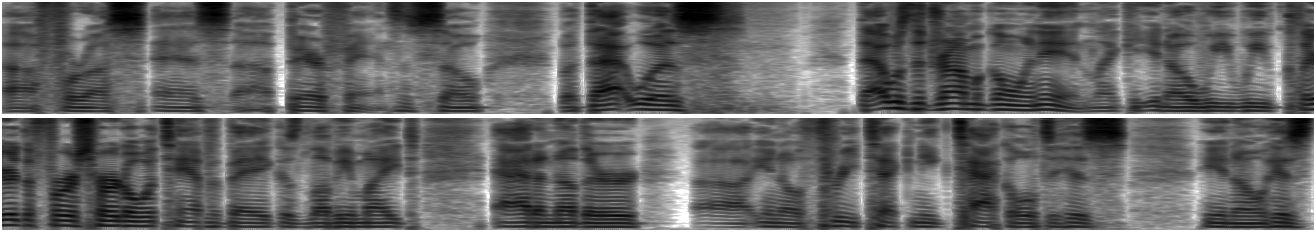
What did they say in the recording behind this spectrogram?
uh, for us as uh, Bear fans. And so, but that was that was the drama going in. Like you know, we we cleared the first hurdle with Tampa Bay because Lovie might add another uh, you know three technique tackle to his you know his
